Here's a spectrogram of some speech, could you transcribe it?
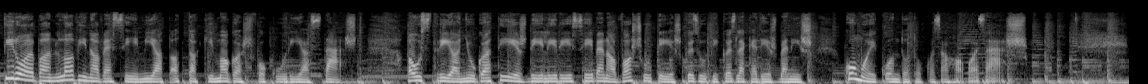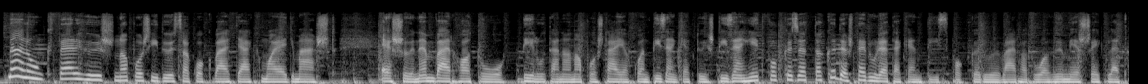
Tirolban lavina veszély miatt adtak ki magas fokú riasztást. Ausztria nyugati és déli részében a vasúti és közúti közlekedésben is komoly gondot okoz a havazás. Nálunk felhős napos időszakok váltják ma egymást. Eső nem várható, délután a napos tájakon 12 és 17 fok között, a ködös területeken 10 fok körül várható a hőmérséklet.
